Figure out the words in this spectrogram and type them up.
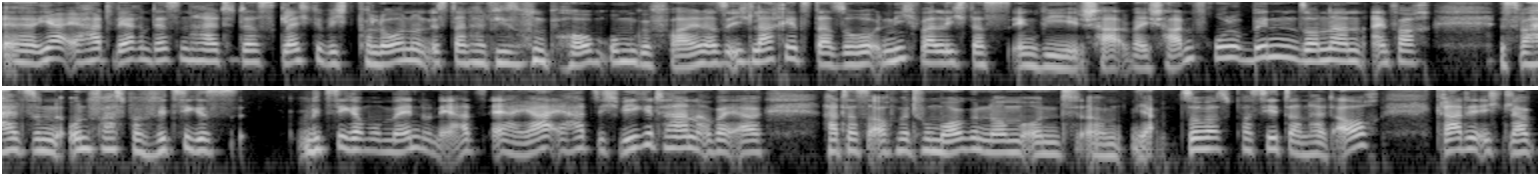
äh, ja, er hat währenddessen halt das Gleichgewicht verloren und ist dann halt wie so ein Baum umgefallen. Also ich lache jetzt da so, nicht weil ich das irgendwie, weil ich schadenfroh bin, sondern einfach, es war halt so ein unfassbar witziges witziger Moment und er hat er ja er hat sich wehgetan aber er hat das auch mit Humor genommen und ähm, ja sowas passiert dann halt auch gerade ich glaube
